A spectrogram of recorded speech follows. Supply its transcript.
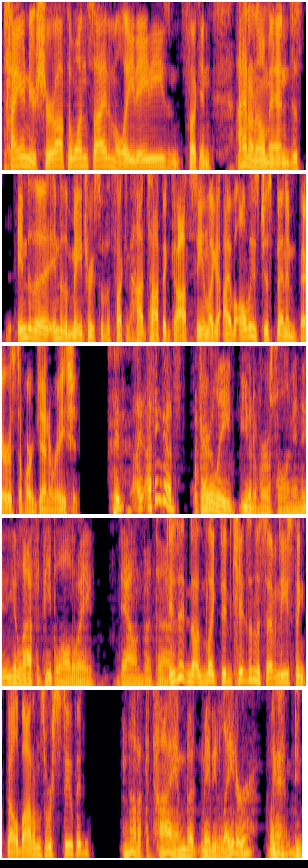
tying your shirt off to one side in the late '80s and fucking I don't know, man. Just into the into the Matrix with the fucking hot topic goth scene. Like I've always just been embarrassed of our generation. it, I, I think that's fairly universal. I mean, you laugh at people all the way down, but uh, Is it like did kids in the 70s think bell bottoms were stupid? not at the time, but maybe later. Like, Yeah. did, did,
